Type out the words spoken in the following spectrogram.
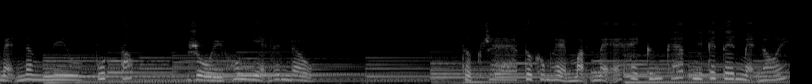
Mẹ nâng niu, vuốt tóc, rồi hôn nhẹ lên đầu. Thực ra tôi không hề mạnh mẽ hay cứng cáp như cái tên mẹ nói.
